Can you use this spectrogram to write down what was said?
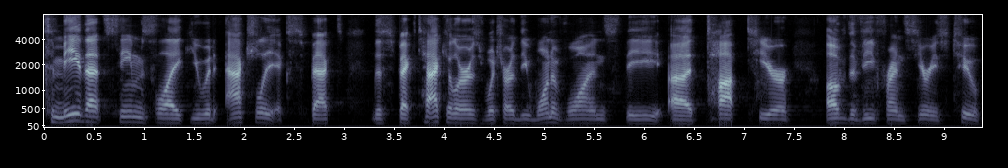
To me, that seems like you would actually expect the spectaculars, which are the one of ones, the uh, top tier of the VeeFriends Series Two,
